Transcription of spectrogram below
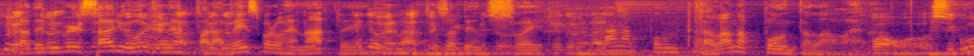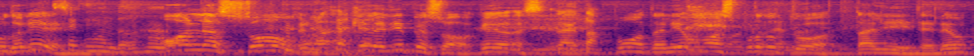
tá de aniversário cadê, hoje, cadê né? Parabéns para o Renato aí. Cadê o Renato? Deus abençoe. Cadê, cadê o Renato? Lá na ponta. Tá lá na ponta lá, o Renato. Qual? O segundo ali? O segundo. Uhum. Olha só, aquele ali, pessoal, aquele, da ponta ali é o nosso produtor. Tá ali, entendeu?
